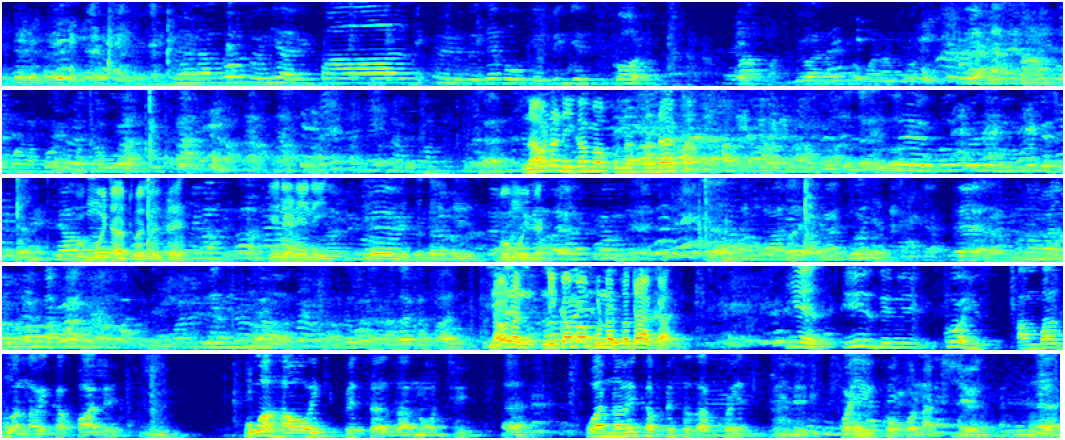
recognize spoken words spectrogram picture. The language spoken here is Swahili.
Mwanangoto here refers to the name of the biggest god. Hapa ndio anaitwa Mwanangoto. So yes, anaitwa Mwanangoto kwa sababu Naona ni kama kuna sadaka. Bumuita muita atuelezee. Hii ni nini? Bumuita muita. Naona ni kama kuna sadaka. Yes, hizi ni coins ambazo wanaweka pale. Huwa hawaweki pesa za noti. Wanaweka pesa za coins zile kwa hiyo coconut shell.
